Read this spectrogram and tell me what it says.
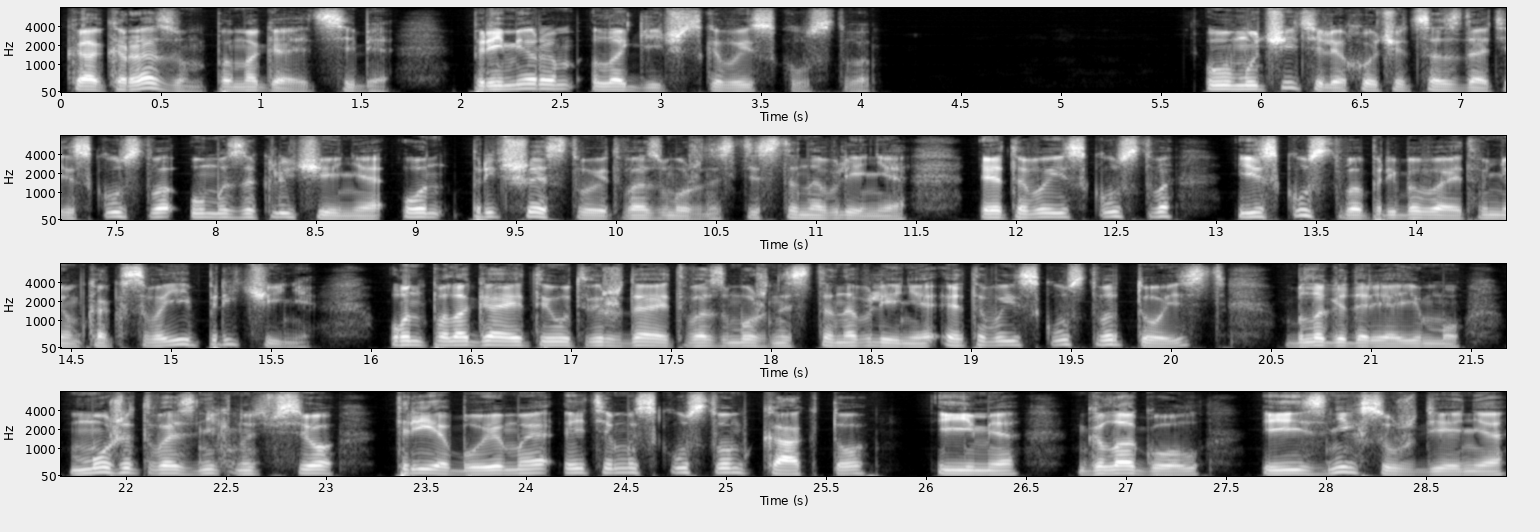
Как разум помогает себе примером логического искусства. Ум учителя хочет создать искусство умозаключения. Он предшествует возможности становления этого искусства, искусство пребывает в нем как в своей причине. Он полагает и утверждает возможность становления этого искусства, то есть, благодаря ему, может возникнуть все требуемое этим искусством, как то имя, глагол, и из них суждения,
